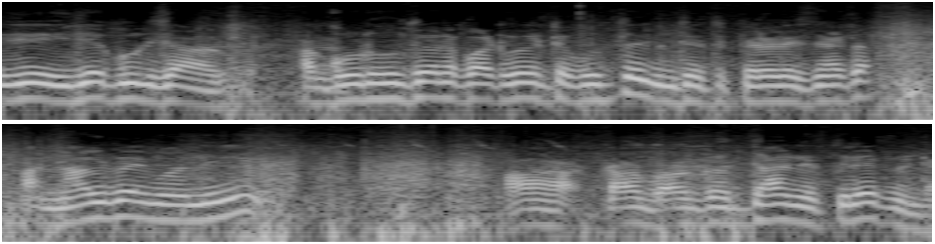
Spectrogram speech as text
ఇదే ఇదే గుడి చాలు. ఆ గొడుగుతోనే పట్టుకుని ఇంత గుర్తు ఇంత ఇంత పిల్లలు వేసినట్ట ఆ నలభై మందిని ఆ క- ఆ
